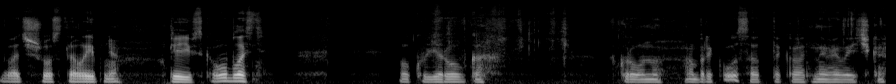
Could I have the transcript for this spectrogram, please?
26 липня, Київська область. Окуліровка в крону абрикоса, от така от невеличка.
